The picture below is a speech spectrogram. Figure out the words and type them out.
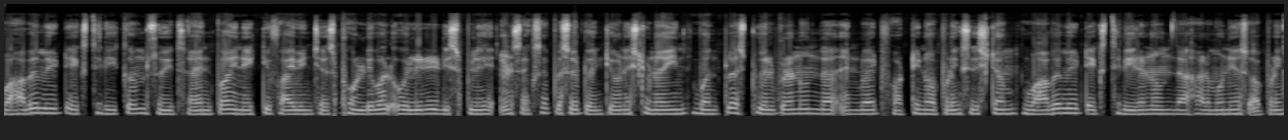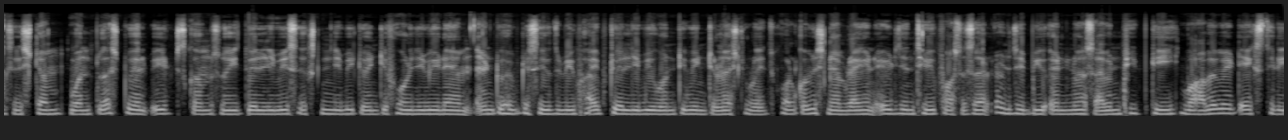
Huawei Mate X3 comes with 7.85 inches foldable OLED display and success pressure 21 to 9. OnePlus 12 run on the Android 14 operating system. Huawei Mate X3 run on the Harmonious operating system. OnePlus 12 it comes with 12GB, 16GB, 24GB RAM and 256GB, 512GB, 1TB internal storage. Qualcomm Snapdragon 8 Gen 3 processor and GPU Adreno 7 50 Huawei Mate X3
